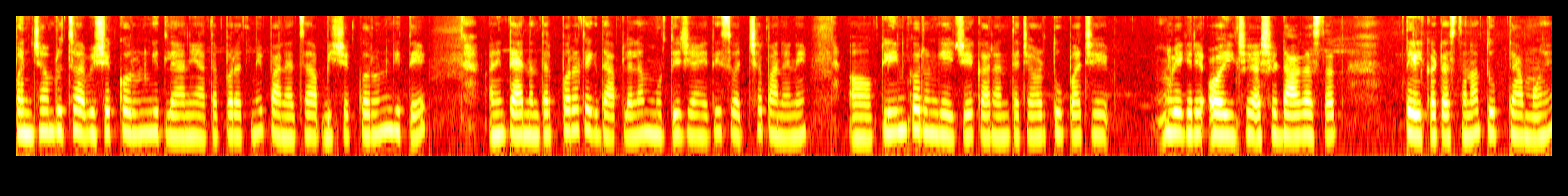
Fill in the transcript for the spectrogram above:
पंचामृतचा अभिषेक करून घेतला आणि आता परत मी पाण्याचा अभिषेक करून घेते. आणि त्यानंतर परत एकदा आपल्याला मूर्ती जी आहे ती स्वच्छ पाण्याने क्लीन करून घ्यायची कारण त्याच्यावर तुपाचे वगैरे ऑइलचे असे डाग असतात तेलकट असताना तूप त्यामुळे.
